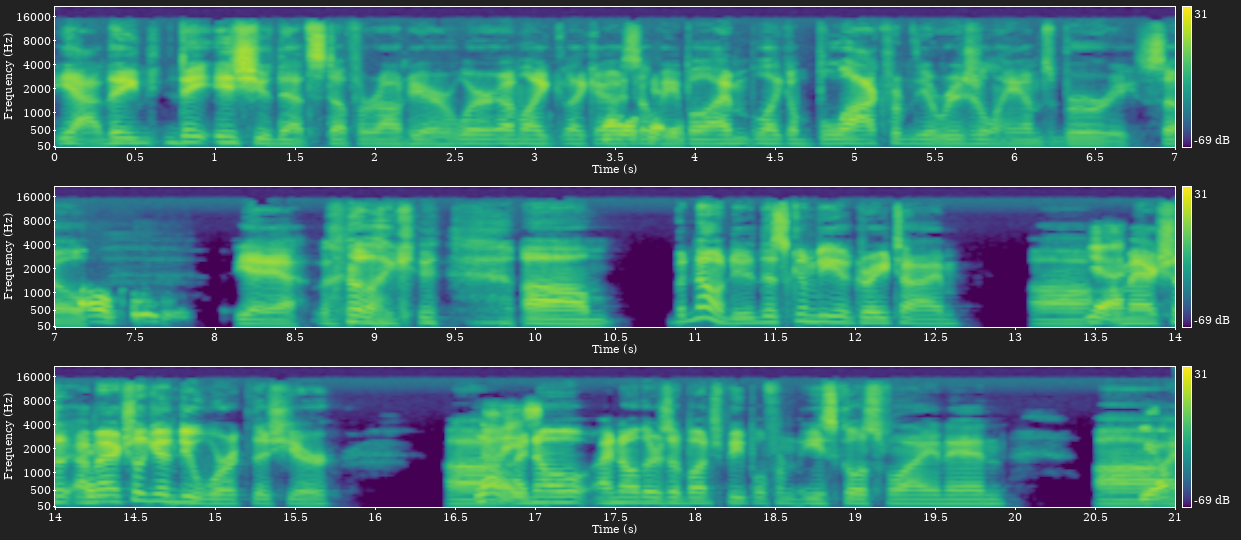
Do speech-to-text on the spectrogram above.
yeah, they they issued that stuff around here where I'm like like I always tell Okay. people, I'm like a block from the original Hamm's brewery. So Oh, cool. yeah, yeah. like um but no, dude, this is gonna be a great time. Uh Yeah. I'm actually I'm actually gonna do work this year. Uh, Nice. I know I know there's a bunch of people from the East Coast flying in. Uh, Yep. I,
